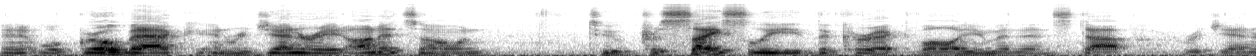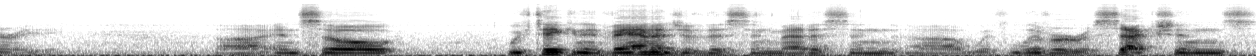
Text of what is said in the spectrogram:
and it will grow back and regenerate on its own to precisely the correct volume and then stop regenerating. Uh, and so we've taken advantage of this in medicine uh, with liver resections,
